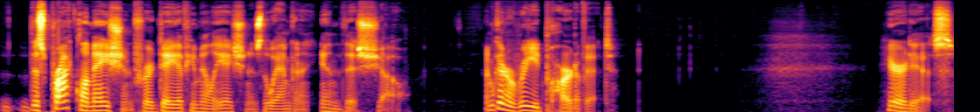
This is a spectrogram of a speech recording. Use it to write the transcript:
this proclamation for a day of humiliation is the way I'm going to end this show. I'm going to read part of it. Here it is.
